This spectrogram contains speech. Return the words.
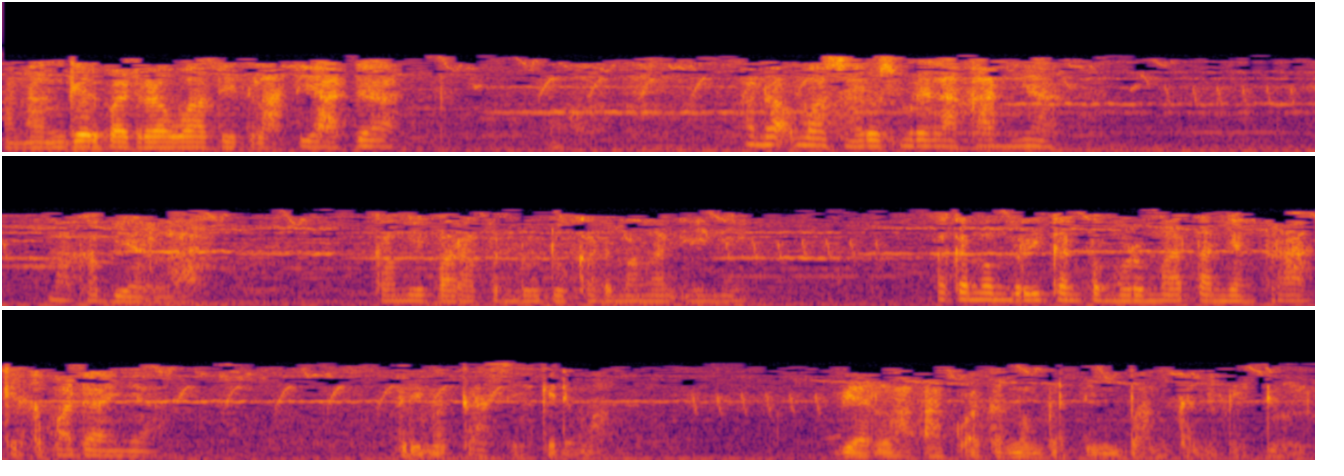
Anangger Badrawati telah tiada. Anak mas harus merelakannya. Maka biarlah kami para penduduk Kademangan ini akan memberikan penghormatan yang terakhir kepadanya. Terima kasih, Kedemang. Biarlah aku akan mempertimbangkan lebih dulu.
